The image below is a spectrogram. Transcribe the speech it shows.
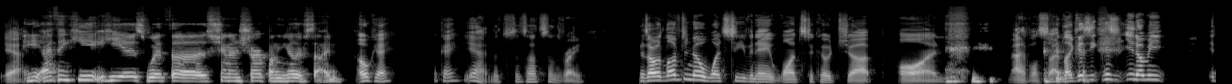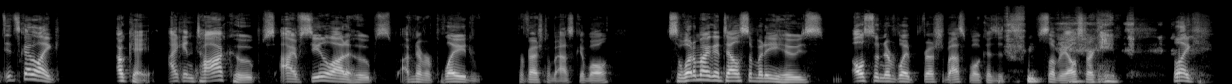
Yeah. He, I think he he is with uh, Shannon Sharpe on the other side. Okay. Okay. Yeah, that's, that sounds right. Because I would love to know what Stephen A. wants to coach up on basketball side. Like, cause, because you know, I mean, it, it's kind of like, okay, I can talk hoops. I've seen a lot of hoops. I've never played professional basketball. So what am I going to tell somebody who's also never played professional basketball because it's Celebrity All Star game? Like,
